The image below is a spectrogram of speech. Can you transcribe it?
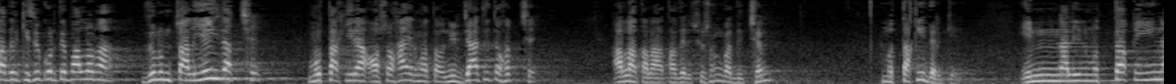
তাদের কিছু করতে পারলো না জুলুম চালিয়েই যাচ্ছে মোত্তাকিরা অসহায়ের মতো নির্যাতিত হচ্ছে আল্লাহ তালা তাদের সুসংবাদ দিচ্ছেন মোত্তাকিদেরকে ইন্নালিল মুত্তাকিন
